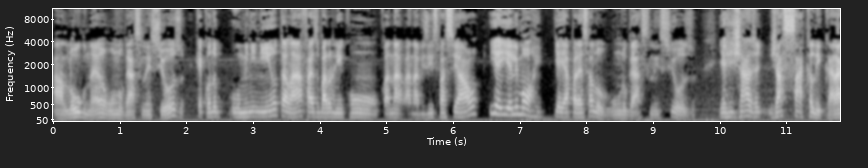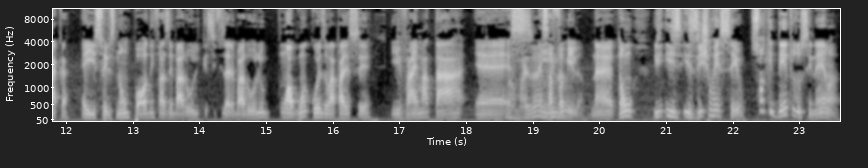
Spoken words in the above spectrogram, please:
a logo, né, um lugar silencioso, que é quando o menininho tá lá, faz o barulhinho com, com a, na- a navezinha espacial e aí ele morre. E aí aparece a logo, um lugar silencioso. E a gente já, já, já saca ali, caraca, é isso, eles não podem fazer barulho, porque se fizerem barulho, um, alguma coisa vai aparecer e vai matar é, Não, essa, essa família, né? Então, e- existe um receio. Só que dentro do cinema,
